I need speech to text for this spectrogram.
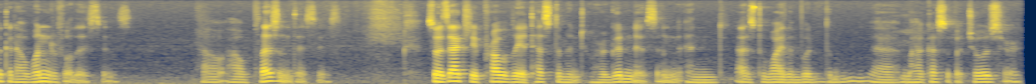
Look at how wonderful this is. How, how pleasant this is. So it's actually probably a testament to her goodness and, and as to why the, Buddha, the uh, Mahakassapa chose her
